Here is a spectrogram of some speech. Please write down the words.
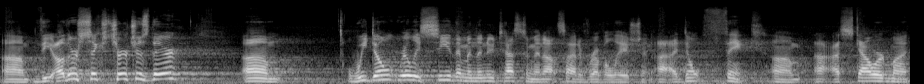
Um, the other six churches there, um, we don't really see them in the New Testament outside of Revelation. I, I don't think. Um, I, I, scoured my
